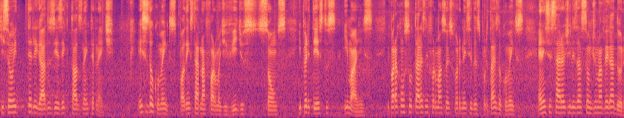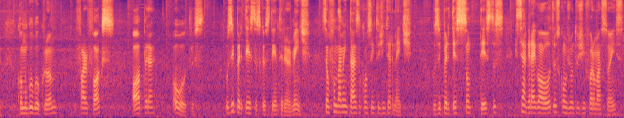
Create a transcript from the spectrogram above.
que são interligados e executados na internet. Esses documentos podem estar na forma de vídeos, sons, hipertextos e imagens, e para consultar as informações fornecidas por tais documentos é necessária a utilização de um navegador, como Google Chrome, Firefox, Opera ou outros. Os hipertextos que eu citei anteriormente são fundamentais no conceito de internet. Os hipertextos são textos que se agregam a outros conjuntos de informações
